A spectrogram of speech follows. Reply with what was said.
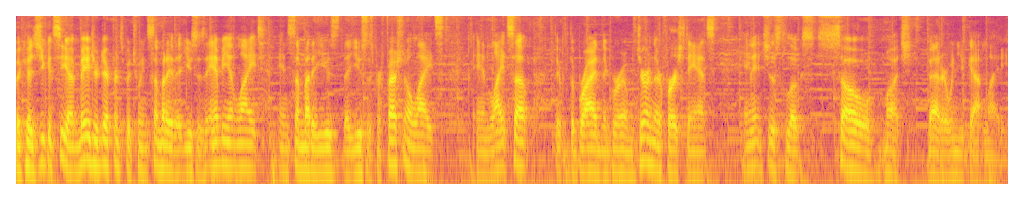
because you can see a major difference between somebody that uses ambient light and somebody use, that uses professional lights and lights up the, the bride and the groom during their first dance. And it just looks so much better when you've got lighting.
